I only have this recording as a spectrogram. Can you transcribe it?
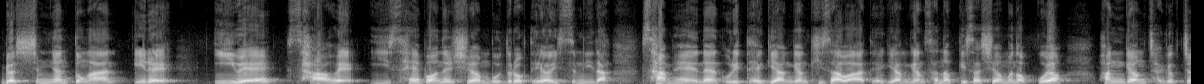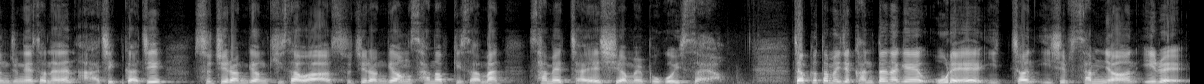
몇십 년 동안 1회, 2회, 4회 이 세 번을 시험 보도록 되어 있습니다. 3회에는 우리 대기환경 기사와 대기환경 산업기사 시험은 없고요. 환경 자격증 중에서는 아직까지 수질환경 기사와 수질환경 산업기사만 3회차의 시험을 보고 있어요. 자, 그렇다면 이제 간단하게 올해 2023년 1회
